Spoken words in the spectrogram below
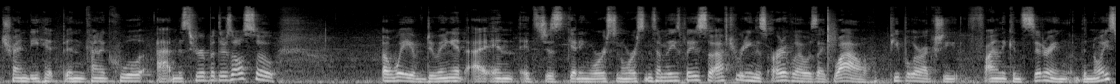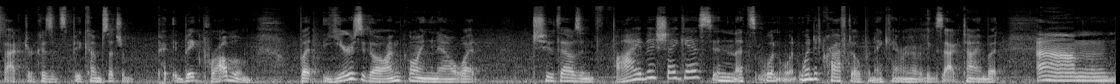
trendy, hip, and kind of cool atmosphere, but there's also a way of doing it, I, and it's just getting worse and worse in some of these places. So after reading this article, I was like, wow, people are actually finally considering the noise factor because it's become such a p- big problem. But years ago, I'm going now what 2005 ish, I guess, and that's when, when when did Craft open? I can't remember the exact time, but I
